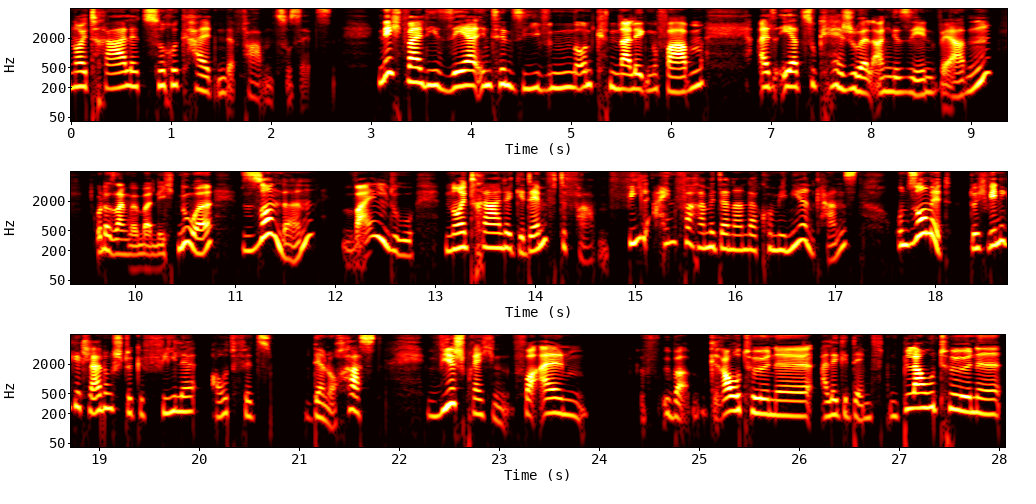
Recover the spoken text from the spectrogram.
neutrale, zurückhaltende Farben zu setzen. Nicht, weil die sehr intensiven und knalligen Farben als eher zu casual angesehen werden, oder sagen wir mal nicht nur, sondern weil du neutrale, gedämpfte Farben viel einfacher miteinander kombinieren kannst und somit durch wenige Kleidungsstücke viele Outfits dennoch hast. Wir sprechen vor allem über Grautöne, alle gedämpften Blautöne,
